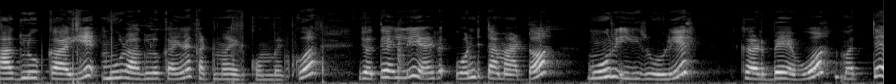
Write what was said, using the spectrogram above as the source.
ಹಾಗಲಕಾಯಿ, ಮೂರು ಹಾಗಲಕಾಯಿನ ಕಟ್ ಮಾಡಿ ಇಟ್ಕೊಬೇಕು ಜೊತೆಯಲ್ಲಿ ಎರಡು, ಒಂದು ಟೊಮ್ಯಾಟೊ ಮೂರು ಈರುಳ್ಳಿ, ಕರಿಬೇವು ಮತ್ತು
